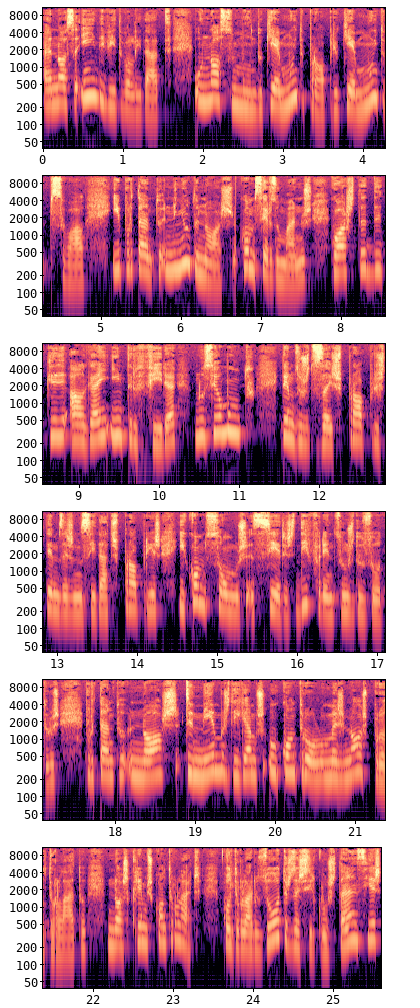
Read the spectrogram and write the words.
a nossa individualidade, o nosso mundo, que é muito próprio, que é muito pessoal e, portanto, Portanto, nenhum de nós, como seres humanos, gosta de que alguém interfira no seu mundo. Temos os desejos próprios, temos as necessidades próprias e, como somos seres diferentes uns dos outros, portanto, nós tememos, digamos, o controlo, mas nós, por outro lado, nós queremos controlar. Controlar os outros, as circunstâncias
